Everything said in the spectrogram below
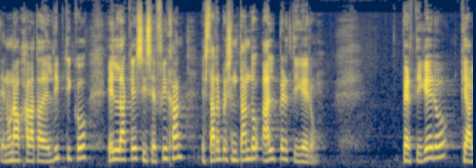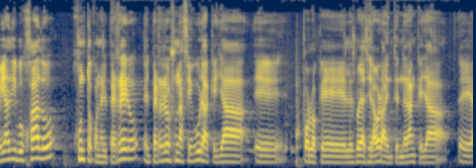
en una hojalata del díptico, en la que, si se fijan, está representando al pertiguero. Pertiguero que había dibujado junto con el perrero. El perrero es una figura que ya, eh, por lo que les voy a decir ahora, entenderán que ya, eh,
